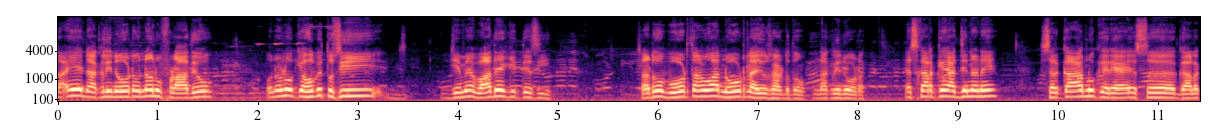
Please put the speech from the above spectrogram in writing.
ਤਾਂ ਇਹ ਨਕਲੀ ਨੋਟ ਉਹਨਾਂ ਨੂੰ ਫੜਾ ਦਿਓ। ਉਹਨਾਂ ਨੂੰ ਕਹੋ ਕਿ ਤੁਸੀਂ ਜਿਵੇਂ ਵਾਅਦੇ ਕੀਤੇ ਸੀ, ਸਾਡੇ ਤੋਂ ਵੋਟ ਤਾਂ ਆ, ਨੋਟ ਲੈ ਜਾਓ ਸਾਡੇ ਤੋਂ ਨਕਲੀ ਨੋਟ। ਇਸ ਕਰਕੇ ਅੱਜ ਇਹਨਾਂ ਨੇ ਸਰਕਾਰ ਨੂੰ ਘੇਰਿਆ ਇਸ ਗੱਲ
